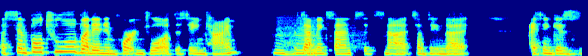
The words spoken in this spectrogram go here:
a simple tool but an important tool at the same time mm-hmm. if that mm-hmm. makes sense it's not something that i think is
